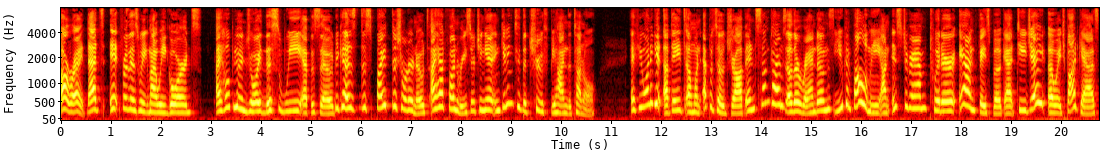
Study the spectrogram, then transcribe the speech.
Alright, that's it for this week, my wee gourds. I hope you enjoyed this wee episode because despite the shorter notes, I had fun researching it and getting to the truth behind the tunnel. If you want to get updates on when episodes drop and sometimes other randoms, you can follow me on Instagram, Twitter, and Facebook at TJOH Podcast.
